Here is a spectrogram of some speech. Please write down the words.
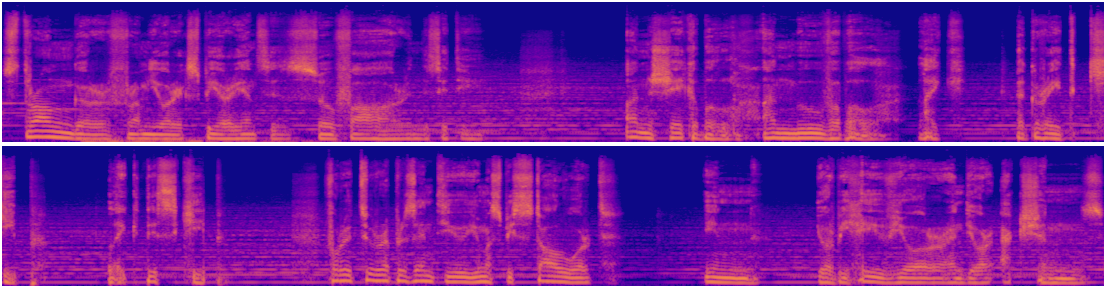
stronger from your experiences so far in the city. Unshakable, unmovable, like a great keep, like this keep. For it to represent you, you must be stalwart in your behavior and your actions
